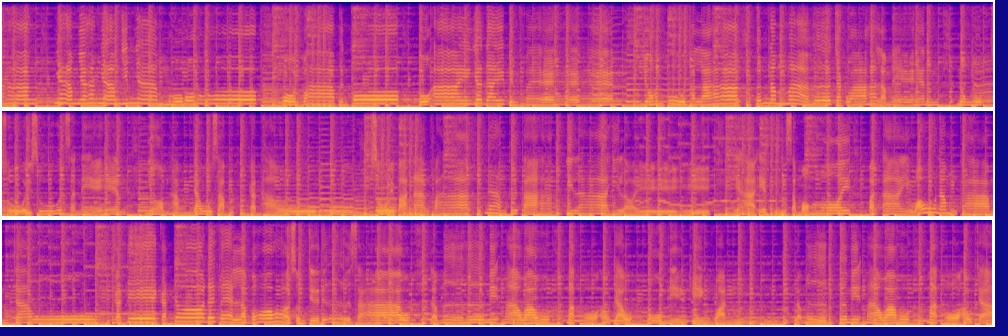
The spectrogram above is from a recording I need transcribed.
างยามยางยามยิ้มยามโหโหดว่าเพิ่นโก โตอายอย่าได้เป็นแฟน ย้อนปูทลา เพิ่นนำมาเฮอจักว่าละแมนนงนุดสวยสูดสะแนนยอมหับเจ้าสับ มอย บัดอายเว้านำถามเจ้ากะเดกะดอได้แฟนละบอสนเจอเด้อสาวละเมื่อเมะมาเว้ามาขอเอาเจ้าโฮมเฮงเข่งควันละเมอเธอเมะมาเว้ามาขอเอาเจ้า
